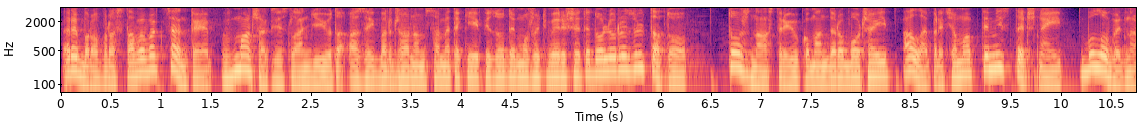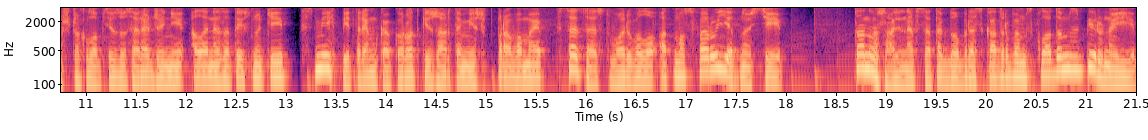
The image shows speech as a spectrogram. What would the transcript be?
Ребров розставив акценти. В матчах з Ісландією та Азербайджаном саме такі епізоди можуть вирішити долю результату. Тож настрій у команди робочий, але при цьому оптимістичний. Було видно, що хлопці зосереджені, але не затиснуті. Сміх, підтримка, короткі жарти між вправами все це створювало атмосферу єдності. Та, на жаль, не все так добре з кадровим складом збірної.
